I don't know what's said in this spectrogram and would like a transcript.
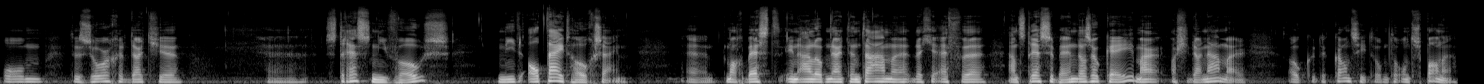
om te zorgen dat je eh, stressniveaus niet altijd hoog zijn. Eh, het mag best in aanloop naar tentamen dat je even aan het stressen bent, dat is oké. maar als je daarna maar ook de kans ziet om te ontspannen.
